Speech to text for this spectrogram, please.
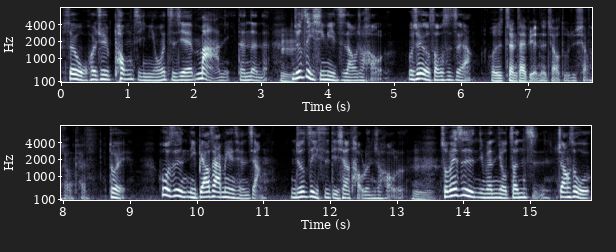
所以我会去抨击你，我会直接骂你等等的，你就自己心里知道就好了。我觉得有时候是这样，或是站在别人的角度去想想看，对，或者是你不要在他面前讲，你就自己私底下讨论就好了。嗯，除非是你们有争执，就像是我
